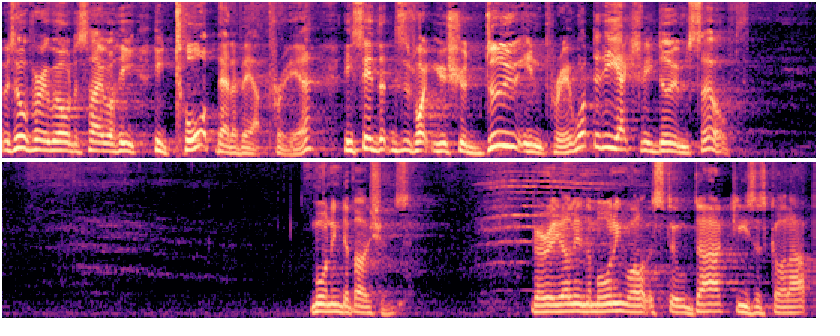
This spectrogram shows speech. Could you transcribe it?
It was all very well to say, well, he, he taught that about prayer. He said that this is what you should do in prayer. What did he actually do himself? Morning devotions. Very early in the morning, while it was still dark, Jesus got up,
